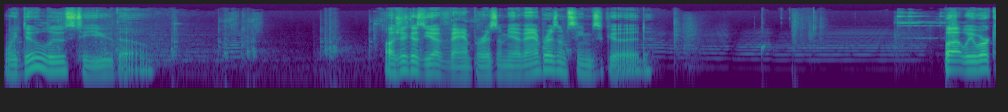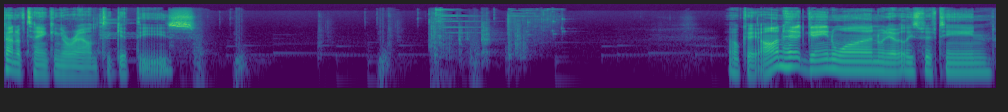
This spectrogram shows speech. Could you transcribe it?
We do lose to you, though. Oh, just because you have vampirism. Yeah, vampirism seems good. But we were kind of tanking around to get these. Okay, on hit, gain one when you have at least 15.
